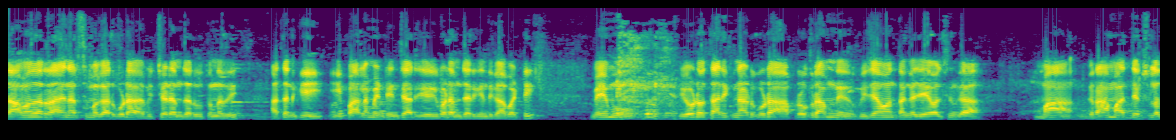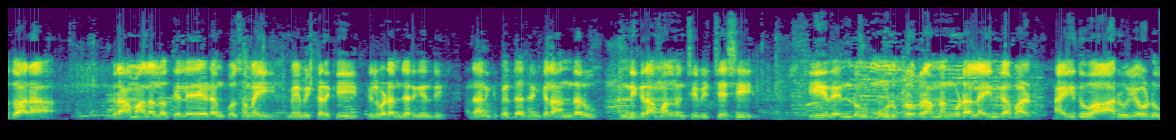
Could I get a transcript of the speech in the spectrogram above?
దామోదర్ రాయనరసింహ గారు కూడా విచ్చేయడం జరుగుతున్నది. అతనికి ఈ పార్లమెంట్ ఇన్ఛార్జ్ ఇవ్వడం జరిగింది కాబట్టి మేము ఏడో తారీఖు నాడు కూడా ఆ ప్రోగ్రాంని విజయవంతంగా చేయవలసిందిగా మా గ్రామ అధ్యక్షుల ద్వారా గ్రామాలలో తెలియజేయడం కోసమై మేము ఇక్కడికి పిలవడం జరిగింది. దానికి పెద్ద సంఖ్యలో అందరూ అన్ని గ్రామాల నుంచి విచ్చేసి ఈ రెండు మూడు ప్రోగ్రాంలను కూడా లైన్గా ఐదు ఆరు ఏడు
